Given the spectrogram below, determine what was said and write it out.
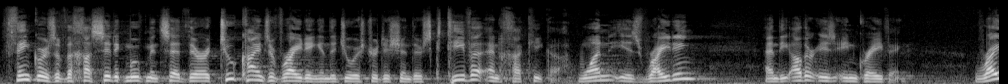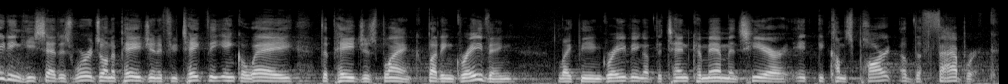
thinkers of the Hasidic movement, said there are two kinds of writing in the Jewish tradition there's ktiva and chakika. One is writing, and the other is engraving. Writing, he said, is words on a page, and if you take the ink away, the page is blank. But engraving, like the engraving of the Ten Commandments here, it becomes part of the fabric.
